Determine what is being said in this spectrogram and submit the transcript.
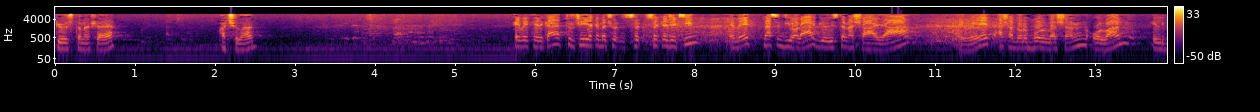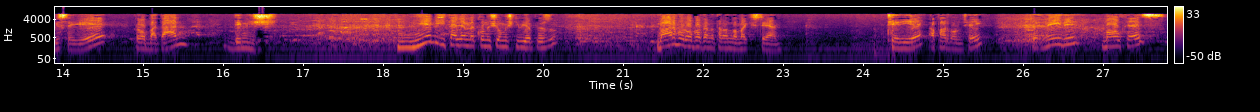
Göğüsten aşağıya açılan. Evet Helga, Türkçeyi yakında sökeceksin. Evet, nasıl diyorlar? Göğüsten aşağıya. Evet, aşağı doğru bollaşan olan elbiseyi robadan demiş. Niye bir İtalyanla konuşuyormuş gibi yapıyorsun? Var mı robadanı tanımlamak isteyen? Terrier, a pardon şey. E, Neydi? Maltese.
